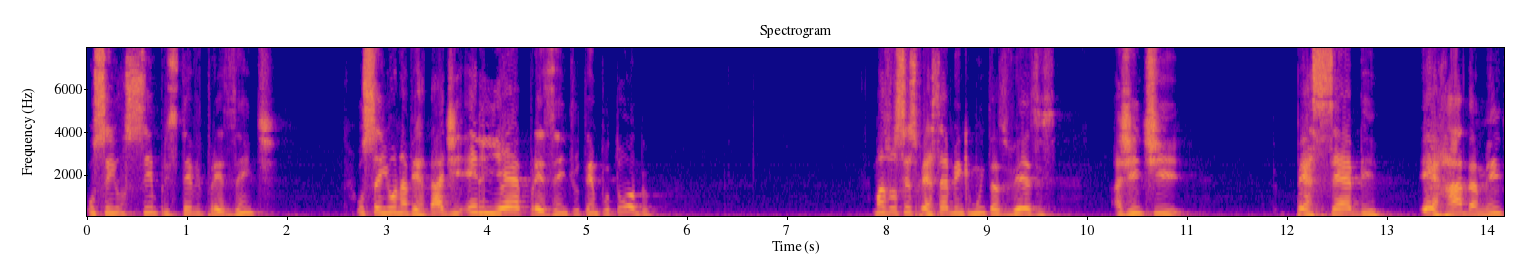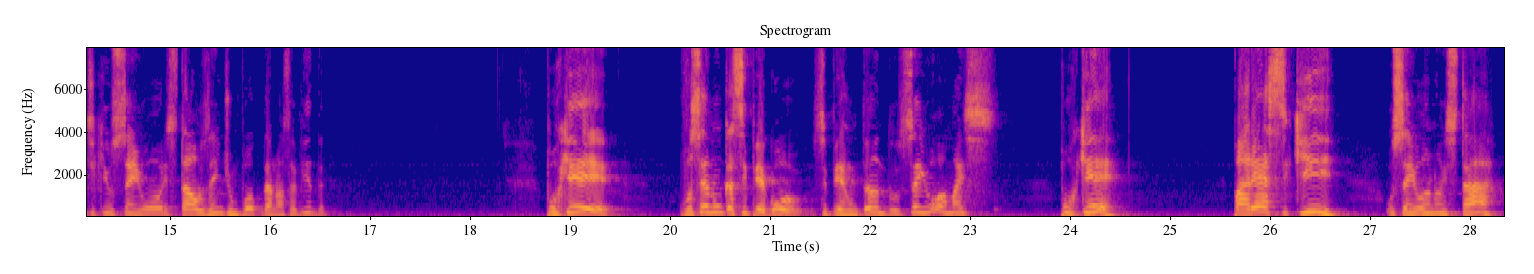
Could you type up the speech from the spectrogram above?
O Senhor sempre esteve presente. O Senhor, na verdade, Ele é presente o tempo todo. Mas vocês percebem que muitas vezes a gente percebe erradamente que o Senhor está ausente um pouco da nossa vida? Porque você nunca se pegou se perguntando, Senhor, mas por quê? Parece que o Senhor não está.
